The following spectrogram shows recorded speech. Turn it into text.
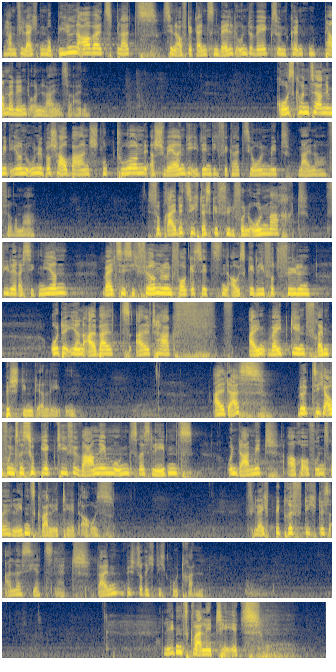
Wir haben vielleicht einen mobilen Arbeitsplatz, sind auf der ganzen Welt unterwegs und könnten permanent online sein. Großkonzerne mit ihren unüberschaubaren Strukturen erschweren die Identifikation mit meiner Firma. Es verbreitet sich das Gefühl von Ohnmacht. Viele resignieren, weil sie sich Firmen und Vorgesetzten ausgeliefert fühlen oder ihren Arbeitsalltag ein, weitgehend fremdbestimmt erleben. All das wirkt sich auf unsere subjektive Wahrnehmung unseres Lebens und damit auch auf unsere Lebensqualität aus. Vielleicht betrifft dich das alles jetzt nicht. Dann bist du richtig gut dran. Lebensqualität.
